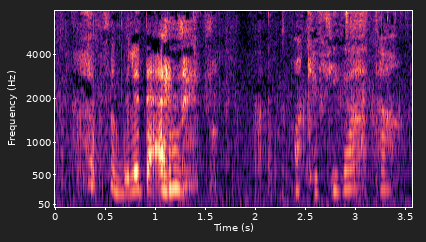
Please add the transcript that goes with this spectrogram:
Sono delle terme. Ma che figata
